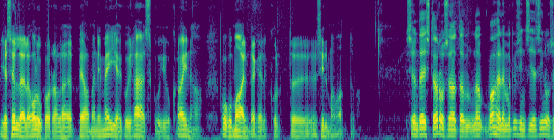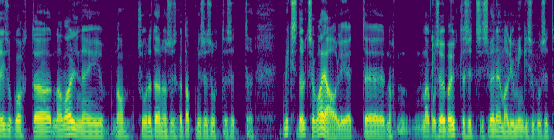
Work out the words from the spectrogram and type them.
ja sellele olukorrale peame nii meie kui Lääs kui Ukraina, kogu maailm tegelikult äh, silma vaatama see on täiesti arusaadav, no vahele ma küsin siia sinu seisukohta Navalnõi noh, suure tõenäosusega tapmise suhtes, et miks seda üldse vaja oli, et eh, noh, nagu sa juba ütlesid, siis Venemaal ju mingisugused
